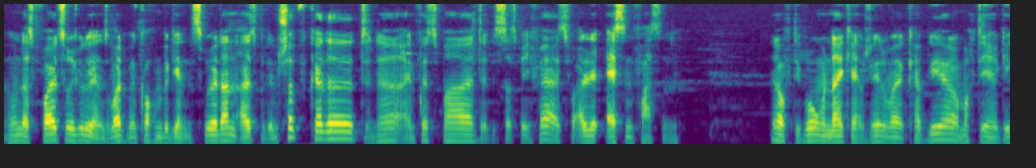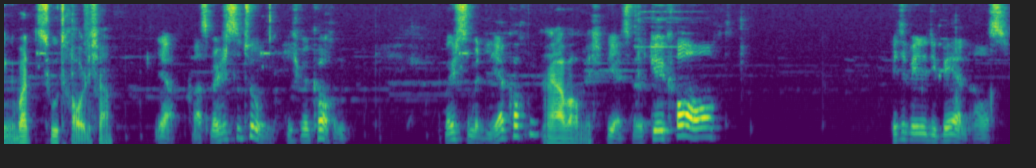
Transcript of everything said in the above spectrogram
Um das Feuer zu regulieren, so wollten wir Kochen beginnen. Früher dann als mit den Schöpfkelle, ne, ein Festmahl, das ist das richtig fair, ist für alle Essen fassen. Ja, auf die Bogen und Camp stehen, weil Kaviar macht dir gegenüber zutraulicher. Ja, was möchtest du tun? Ich will kochen. Möchtest du mit leer kochen? Ja, warum nicht? Jetzt wird gekocht. Bitte wähle die Beeren aus.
